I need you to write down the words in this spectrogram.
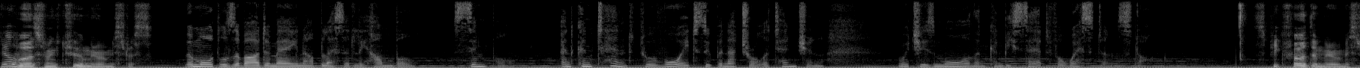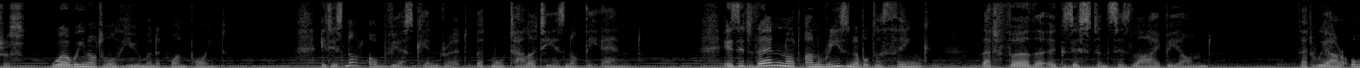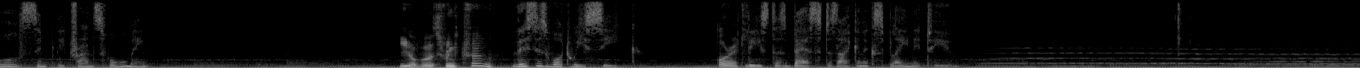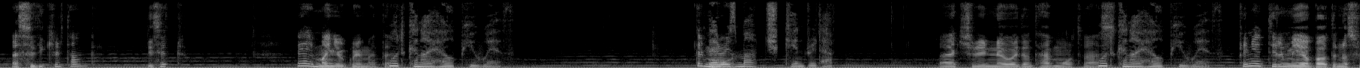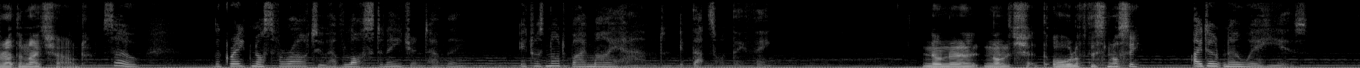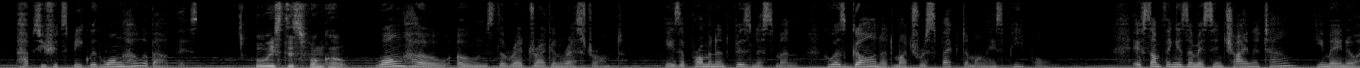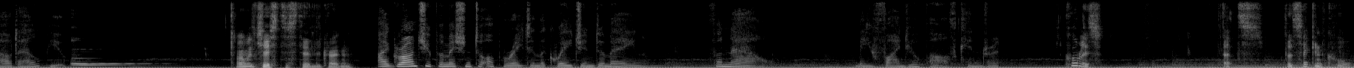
Your words ring true, Mirror Mistress. The mortals of our domain are blessedly humble, simple, and content to avoid supernatural attention, which is more than can be said for Western stock. Speak further, Mirror Mistress. Were we not all human at one point? It is not obvious, kindred, that mortality is not the end. Is it then not unreasonable to think that further existences lie beyond? That we are all simply transforming? Your words ring true. This is what we seek, or at least as best as I can explain it to you. Acidic your tongue? Is it? May I mind your grey matter? What can I help you with? Tell me There is much kindred have. Actually, no, I don't have more to ask. What can I help you with? Can you tell me about the Nosferatu Nightchild? So, the great Nosferatu have lost an agent, have they? It was not by my hand, that's what they think. No kno- knowledge at all of this Nossi? I don't know where he is. Perhaps you should speak with Wong Ho about this. Who is this Wong Ho? Wong Ho owns the Red Dragon restaurant. He's a prominent businessman who has garnered much respect among his people. If something is amiss in Chinatown, he may know how to help you. I will chase this deadly dragon. I grant you permission to operate in the Kuei-Jin domain. For now. May you find your path, kindred. Cool is. That's the second cool.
